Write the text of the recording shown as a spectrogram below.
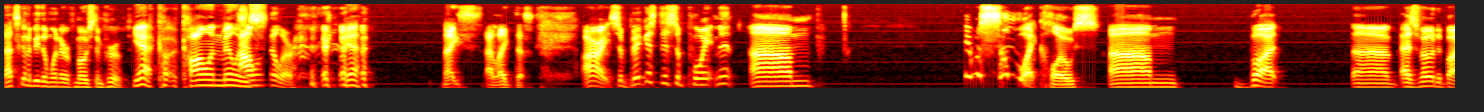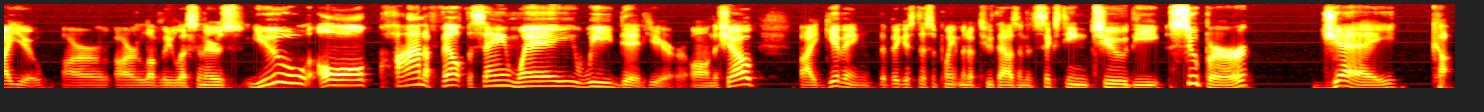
That's going to be the winner of most improved. Yeah, Co- Colin Miller's. Alan Miller. Yeah, nice. I like this. All right. So biggest disappointment. Um, it was somewhat close. Um, but uh, as voted by you, our our lovely listeners, you all kind of felt the same way we did here on the show by giving the biggest disappointment of 2016 to the Super J Cup.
